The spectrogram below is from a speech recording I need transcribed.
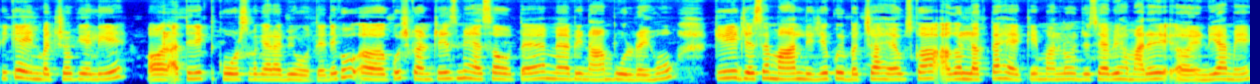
ठीक है, इन बच्चों के लिए। और अतिरिक्त कोर्स वगैरह भी होते हैं। देखो आ, कुछ कंट्रीज़ में ऐसा होता है मैं अभी नाम भूल रही हूँ कि जैसे मान लीजिए कोई बच्चा है उसका अगर लगता है कि मान लो जैसे अभी हमारे इंडिया में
